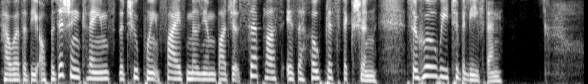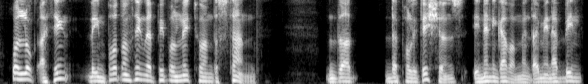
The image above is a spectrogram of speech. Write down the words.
However, the opposition claims the 2.5 million budget surplus is a hopeless fiction. So, who are we to believe then? Well, look, I think the important thing that people need to understand that the politicians in any government, I mean, I've been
